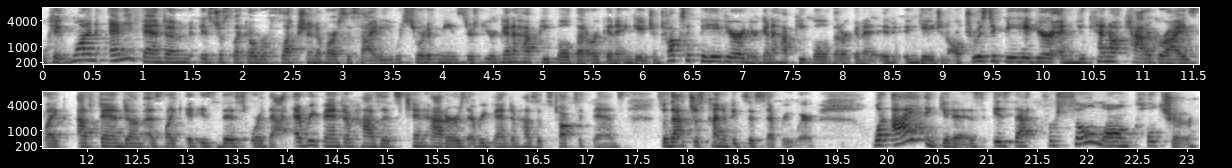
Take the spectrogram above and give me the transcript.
okay, one, any fandom is just like a reflection of our society, which sort of means there's you're going to have people that are going to engage in toxic behavior and you're going to have people that are going to engage in altruistic behavior and you cannot categorize like a fandom as like it is this or that. Every fandom has its tin hatters, every fandom has its toxic fans. So that just kind of exists everywhere. What I think it is, is that for so long, culture,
